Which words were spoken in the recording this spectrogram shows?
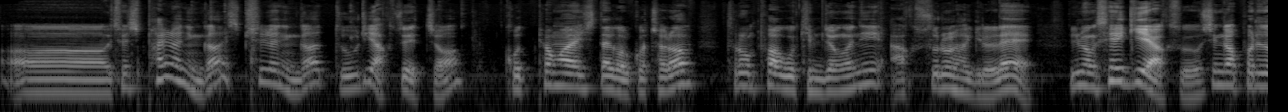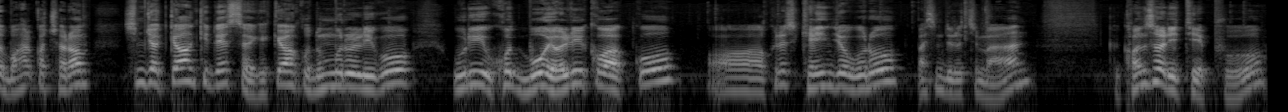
어, 2018년인가 17년인가 둘이 악수했죠. 곧 평화의 시대가 올 것처럼 트럼프하고 김정은이 악수를 하길래 일명 세기의 악수 싱가포르에서 뭐 할 것처럼 심지어 껴안기도 했어요. 이렇게 껴안고 눈물 흘리고 우리 곧 뭐 열릴 것 같고 어 그래서 개인적으로 말씀드렸지만 그 건설 ETF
